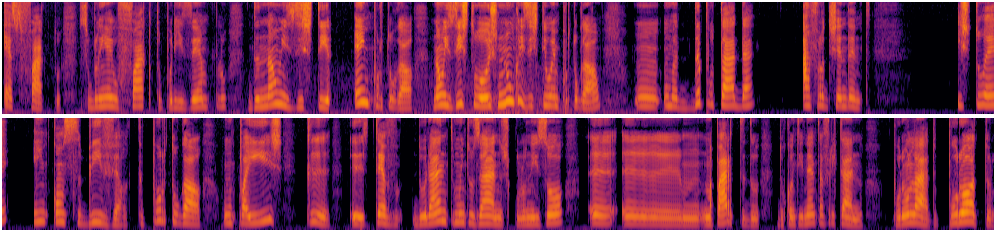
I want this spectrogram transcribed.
esse facto. Sublinhei o facto, por exemplo, de não existir em Portugal, não existe hoje, nunca existiu em Portugal, um, uma deputada afrodescendente. Isto é inconcebível que Portugal, um país que eh, teve durante muitos anos colonizou uma parte do, do continente africano, por um lado. Por outro,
